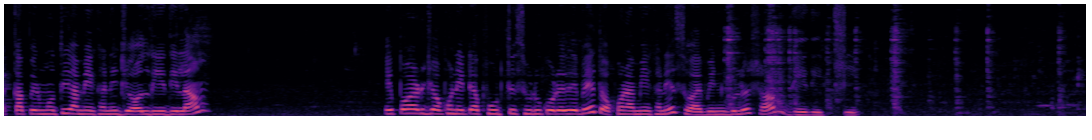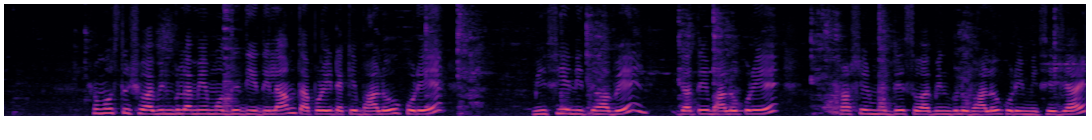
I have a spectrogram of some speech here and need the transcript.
এক কাপের মতোই আমি এখানে জল দিয়ে দিলাম। এরপর যখন এটা ফুটতে শুরু করে দেবে, তখন আমি এখানে সয়াবিনগুলো সব দিয়ে দিচ্ছি। সমস্ত সয়াবিনগুলো আমি এর মধ্যে দিয়ে দিলাম। তারপর এটাকে ভালো করে মিশিয়ে নিতে হবে, যাতে ভালো করে সসের মধ্যে সয়াবিনগুলো ভালো করে মিশে যায়।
